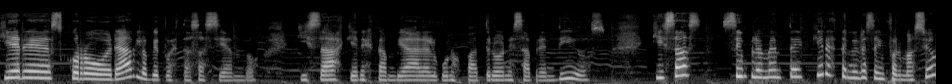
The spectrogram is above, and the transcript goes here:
quieres corroborar lo que tú estás haciendo, quizás quieres cambiar algunos patrones aprendidos, quizás simplemente quieres tener esa información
